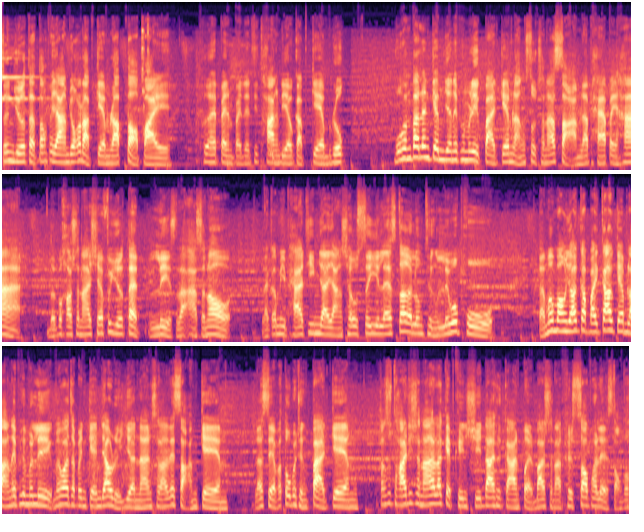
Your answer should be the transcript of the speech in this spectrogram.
ซึ่งยูเต็ดต้องพยายามยกระดับเกมรับต่อไป เพื่อให้เป็นไปในทิศทางเดียวกับเกมรุกวูฟแฮมตันเล่นเกมเยือนในพรีเมียร์ลีก 8 เกมหลังสุดชนะ 3 และแพ้ไป 5 โดยพวกเขาชนะเชฟฟิลด์ยูไนเต็ด ลีดส์และอาร์เซนอล และก็มีแพ้ทีมใหญ่อย่างเชลซี เลสเตอร์รวมถึงลิเวอร์พูล แต่เมื่อมองย้อนกลับไป 9 เกมหลังในพรีเมียร์ลีกไม่ว่าจะเป็นเกมเย่าหรือเยือนนั้นชนะได้ 3 เกม และเสียประตูไปถึง 8 เกม ครั้งสุดท้ายที่ชนะและเก็บคลีนชีตได้คือการเปิดบ้านชนะคริสตัลพาเลส2ต่อ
